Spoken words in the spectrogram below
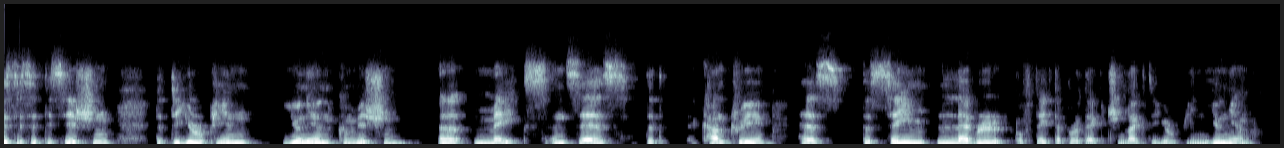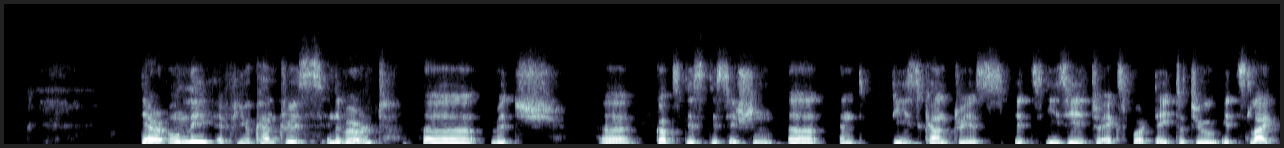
This is a decision that the European Union Commission uh, makes and says that a country has the same level of data protection like the European Union. There are only a few countries in the world uh, which uh, got this decision, uh, and these countries, it's easy to export data to. It's like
